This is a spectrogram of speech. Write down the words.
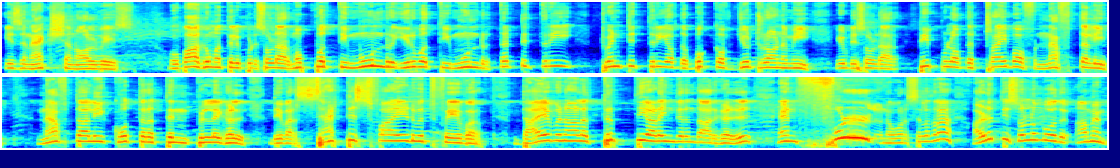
is in action always உபாகமத்தில் இப்படி சொல்றார். முப்பத்தி மூன்று இருபத்தி மூன்று thirty three twenty three of the book of Deuteronomy இப்படி சொல்றார். People of the tribe of Naphtali Naphtali கோத்திரத்தின் பிள்ளைகள் they were satisfied with favour தயவினால திருப்தி அடைந்திருந்தார்கள். அண்ட் ஃபுல் ஒரு சிலதெல்லாம் அழுத்தி சொல்லும்போது ஆமாம்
